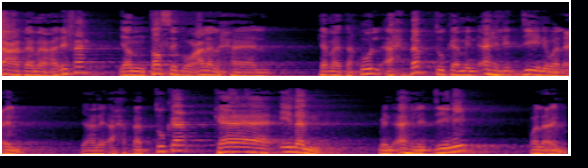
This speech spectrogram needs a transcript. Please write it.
بعد معرفة ينتصب على الحال. كما تقول أحببتك من أهل الدين والعلم. يعني أحببتك كائنا من أهل الدين والعلم.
